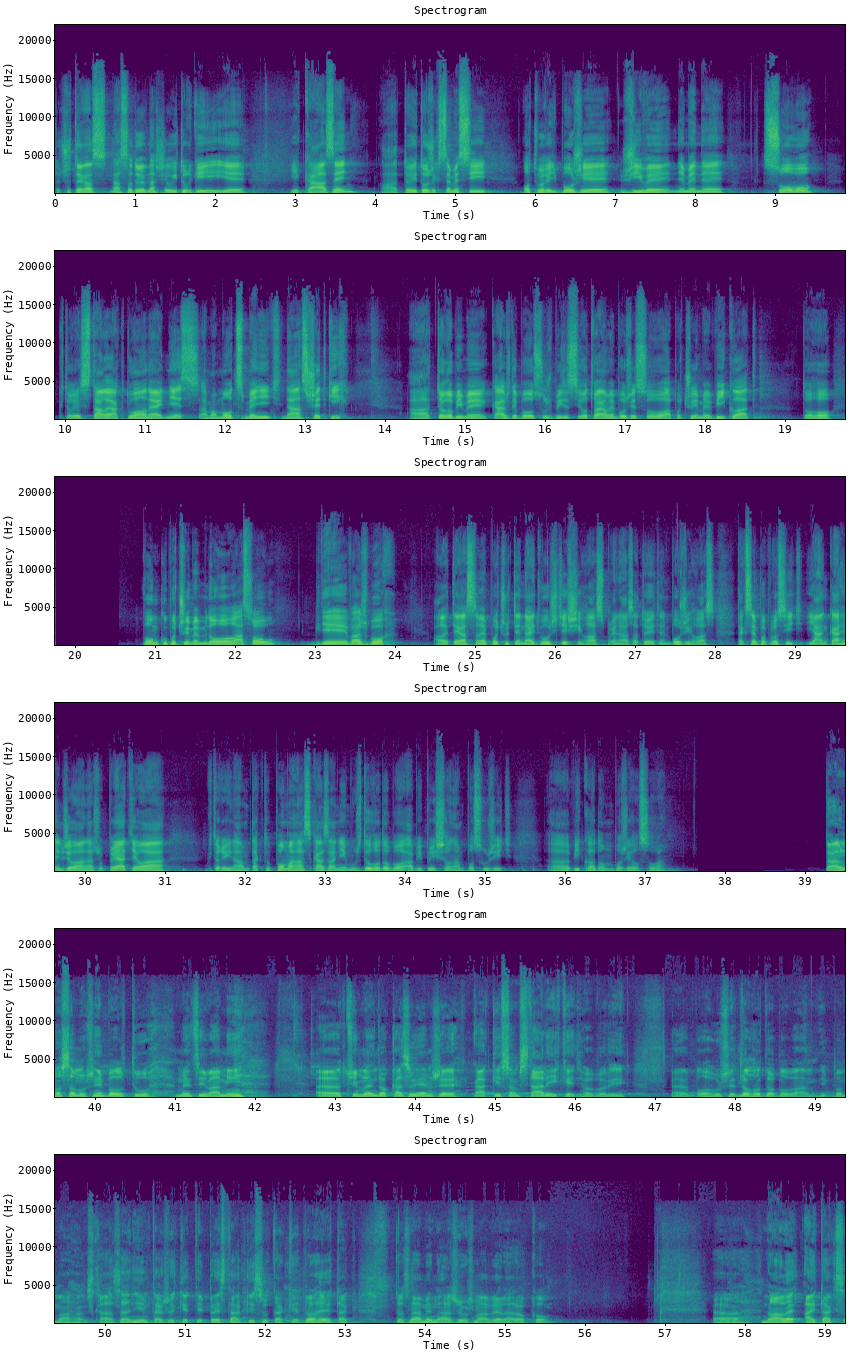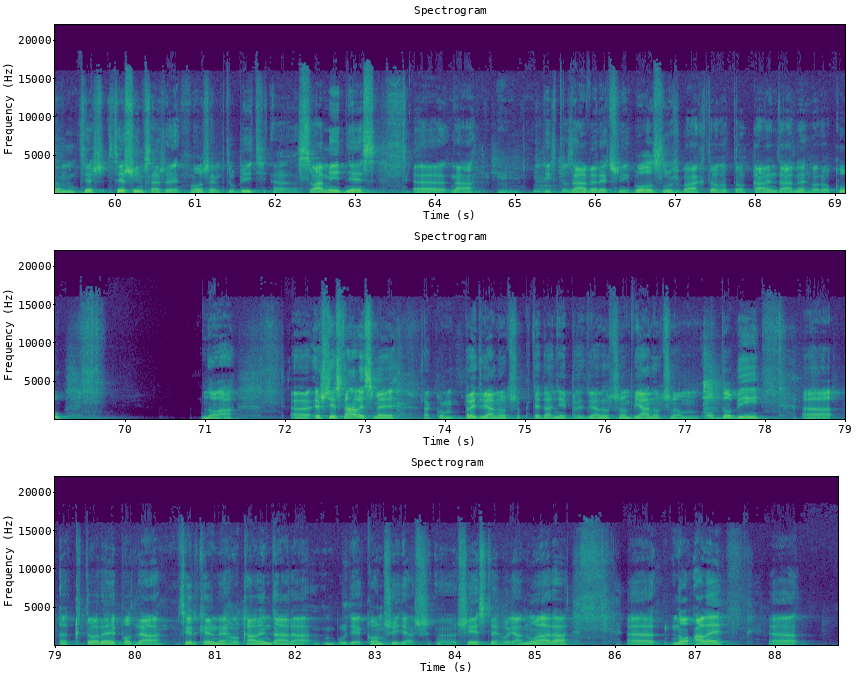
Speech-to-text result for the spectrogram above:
to, čo teraz nasleduje v našej liturgii, je, je kázeň a to je to, že chceme si otvoriť Božie, živé, nemenné slovo, ktoré je stále aktuálne aj dnes a má moc meniť nás všetkých. A to robíme každé bohoslužby, že si otvárame Božie slovo a počujeme výklad toho. Vonku počujeme mnoho hlasov, kde je váš Boh, ale teraz chceme počuť ten najdôležitejší hlas pre nás a to je ten Boží hlas. Tak chcem poprosiť Janka Henžela, nášho priateľa, ktorý nám takto pomáha s kázaním už dlhodobo, aby prišiel nám poslúžiť eh, výkladom Božieho slova. Dávno som už nebol tu medzi vami, E, čím len dokazujem, že aký som starý, keď hovorí e, Bohu, že dlhodobo vám pomáham s kázaním, takže keď tie prestávky sú také dlhé, tak to znamená, že už mám veľa rokov. No ale aj tak som, teš, teším sa, že môžem tu byť s vami dnes na týchto záverečných bohoslužbách tohoto kalendárneho roku. No a Eh, ešte stále sme v takom predvianočnom, teda nie predvianočnom, vianočnom období, eh, ktoré podľa cirkevného kalendára bude končiť až 6. Eh, januára. No ale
